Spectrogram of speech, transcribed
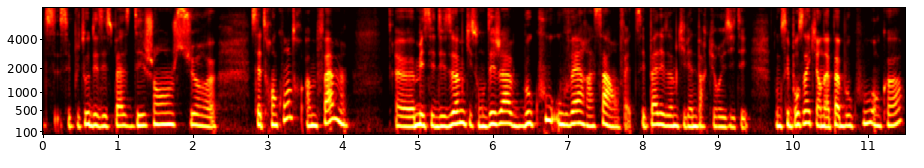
c'est plutôt des espaces d'échange sur euh, cette rencontre homme-femme. Euh, mais c'est des hommes qui sont déjà beaucoup ouverts à ça en fait. C'est pas des hommes qui viennent par curiosité. Donc c'est pour ça qu'il y en a pas beaucoup encore.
